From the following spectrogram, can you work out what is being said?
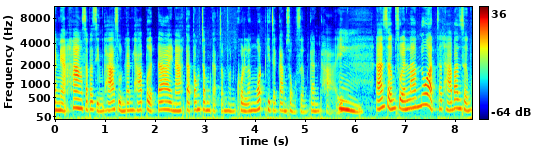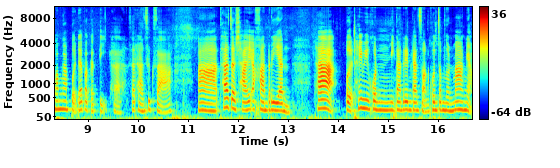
งเนี่ยห้างสรรพสินค้าศูนย์การค้าเปิดได้นะ แต่ต้องจำกัดจำนวนคนและงดกิจกรรมส่งเสริมการขาย ร้านเสริมสวยร้านนวด สถาบันเสริมความงามเปิดได้ปกติค่ะ สถานศึกษาถ้าจะใช้อาคารเรียน ถ้าเปิดให้มีคนมีการเรียนการสอนคนจำนวนมากเนี่ย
